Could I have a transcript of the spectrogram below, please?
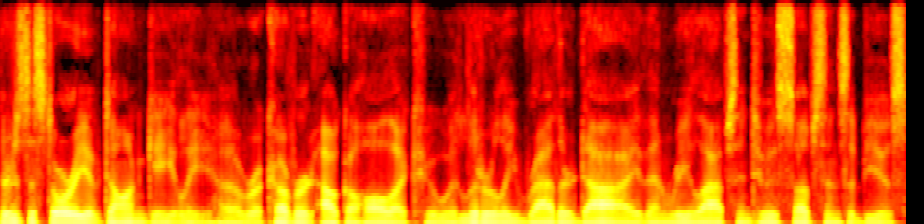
there's the story of Don Gately, a recovered alcoholic who would literally rather die than relapse into his substance abuse.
